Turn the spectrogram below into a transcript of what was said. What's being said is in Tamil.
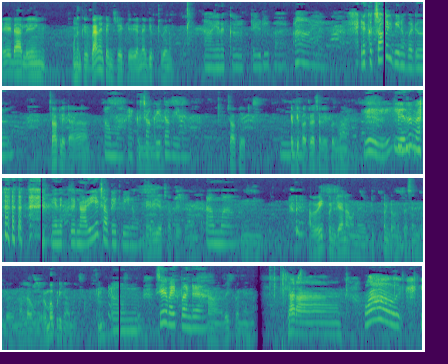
ஹே டார்லிங் உனக்கு வேலண்டைன்ஸ் டேக்கு என்ன gift வேணும்? எனக்கு டெடி பேர் ஆ இல்லை. எனக்கு சாக்லேட் வேணும் படு. சாக்லேட்டா ஆமாம் எனக்கு சாக்லேட் தான் வேணும். சாக்லேட். எப்படி பத்து ரூபா சாக்லேட் போதுமா? ஏய் எது எனக்கு நிறைய சாக்லேட் வேணும். நிறைய சாக்லேட் வேணும். ஆமாம். அப்போ வெயிட் பண்ணுறியா நான் ஒன்று கிஃப்ட் பண்ணுறேன் ஒன்று ப்ரெசென்ட் பண்ணுறேன் நல்லா உனக்கு ரொம்ப பிடிக்கும் அது. சரி வெயிட் பண்ணுறேன் ஆ வெயிட் பண்ணு. டாடா. வாவ்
